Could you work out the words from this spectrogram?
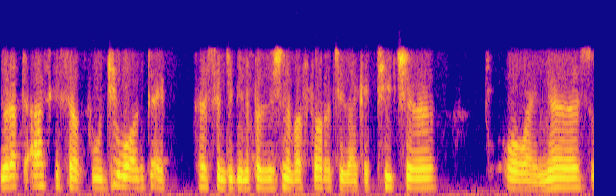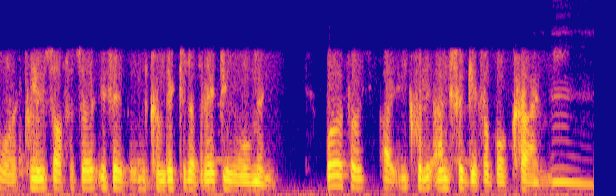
you would have to ask yourself, would you want a person to be in a position of authority, like a teacher or a nurse or a police officer, if they've been convicted of raping a woman. Both are equally unforgivable crimes. Mm.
